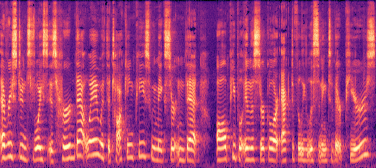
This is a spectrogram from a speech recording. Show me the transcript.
Every student's voice is heard that way with the talking piece. We make certain that all people in the circle are actively listening to their peers.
